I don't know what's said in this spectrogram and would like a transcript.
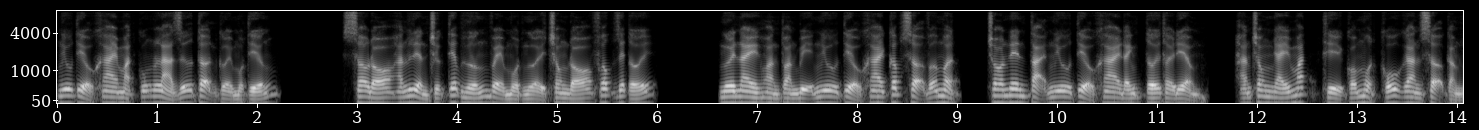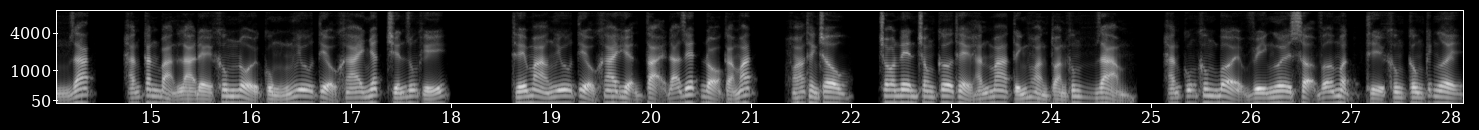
Ngưu Tiểu Khai mặt cũng là giữ tợn cười một tiếng. Sau đó hắn liền trực tiếp hướng về một người trong đó phốc giết tới. Người này hoàn toàn bị Ngưu Tiểu Khai cấp sợ vỡ mật, cho nên tại Ngưu Tiểu Khai đánh tới thời điểm, hắn trong nháy mắt thì có một cỗ gan sợ cảm giác, hắn căn bản là để không nổi cùng Ngưu Tiểu Khai nhất chiến dũng khí. Thế mà Ngưu Tiểu Khai hiện tại đã giết đỏ cả mắt, hóa thành trâu, cho nên trong cơ thể hắn ma tính hoàn toàn không giảm, hắn cũng không bởi vì ngươi sợ vỡ mật thì không công kích ngươi,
